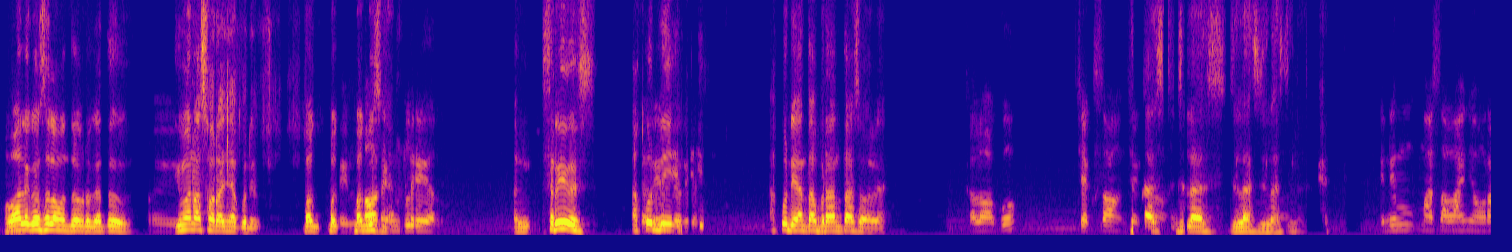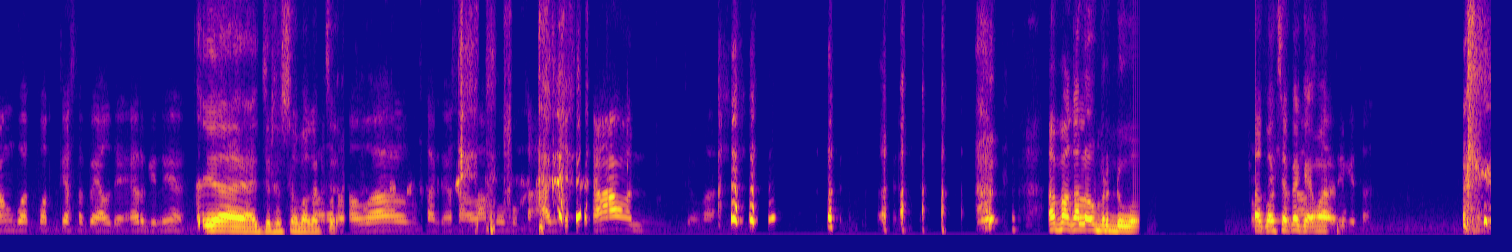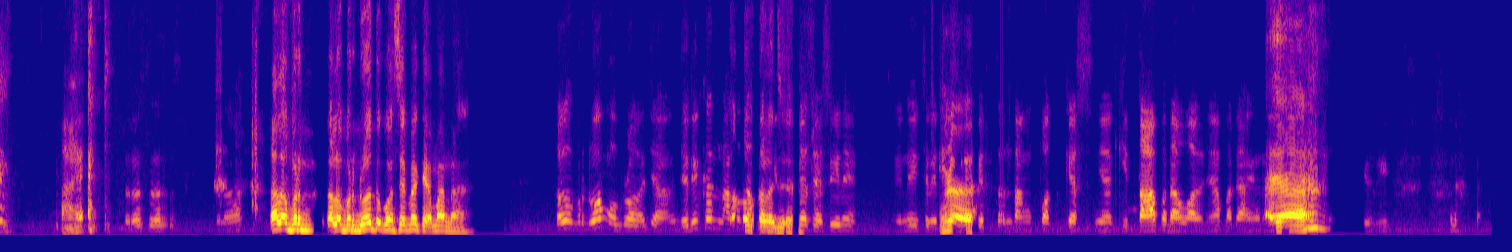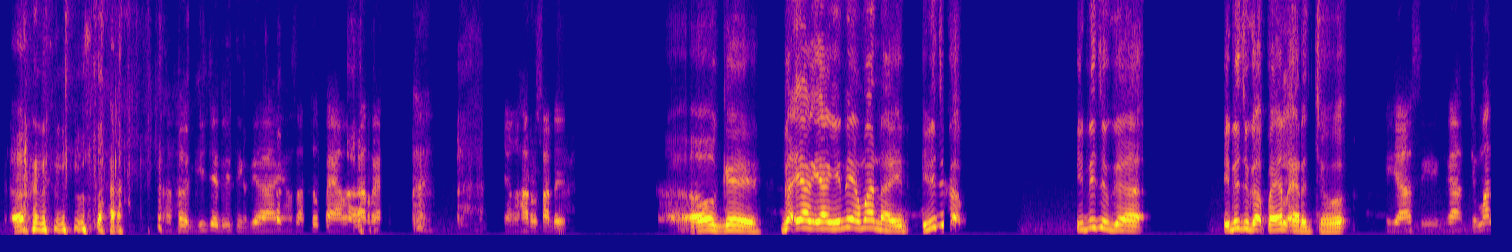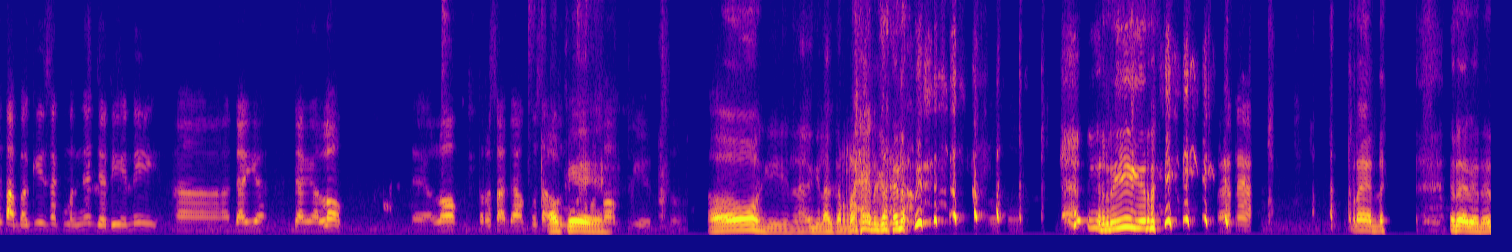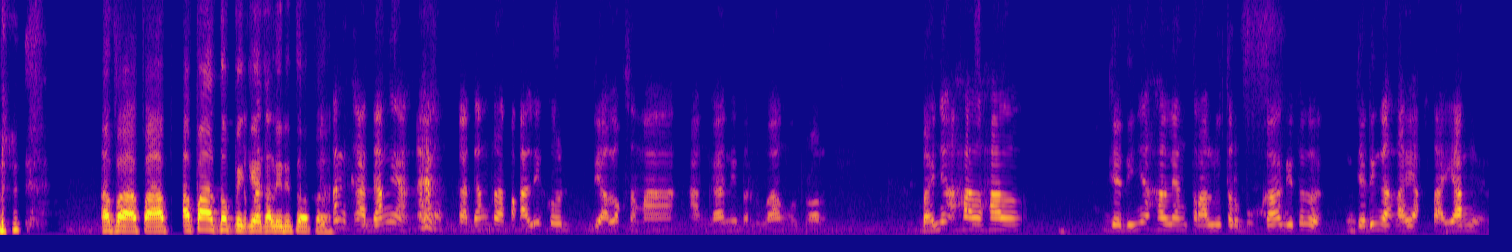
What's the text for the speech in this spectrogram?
Waalaikumsalam warahmatullahi wabarakatuh. Gimana suaranya aku? Bag- bag- Loud bagus and clear. Serius? Aku Serius, di serius. aku di antah berantah soalnya. Kalau aku cek sound, cek Jelas, sound. jelas, jelas, jelas, jelas. Ini masalahnya orang buat podcast tapi LDR gini ya. Iya, ya, anjir susah banget. Cok. Awal-awal bukannya salam mau buka aja sound. Coba. Apa kalau berdua? Konsepnya kayak mana? Kita. Ah, Terus terus. Kenapa? Kalau ber, kalau berdua tuh konsepnya kayak mana? Kalau berdua ngobrol aja. Jadi kan aku Ngobrol dapat aja. tiga sesi nih. Ini cerita Iya. sedikit tentang podcastnya kita pada awalnya, pada akhirnya Ya. sendiri. Entah. Lagi jadi tiga. Yang satu PLR yang, yang harus ada Oke. Enggak yang yang ini yang mana? Ini juga ini juga ini juga PLR, Cuk. Iya sih, enggak. Cuman tak bagi segmennya jadi ini eh, daya dialog, dialog. Terus ada aku satu Oke. monolog gitu. Oh, gila, gila keren, keren. ngeri, ngeri. Karena Keren. Keren, keren. Apa apa apa topiknya kali ini tuh apa? cuman kadang ya, kadang berapa kali aku dialog sama Angga nih berdua ngobrol. Banyak hal-hal jadinya hal yang terlalu terbuka gitu loh. Jadi nggak layak tayang. gitu.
